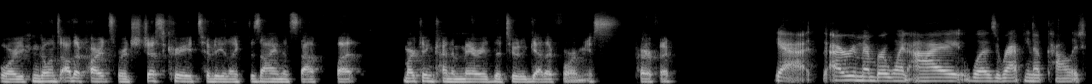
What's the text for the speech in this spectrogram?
or you can go into other parts where it's just creativity like design and stuff but marketing kind of married the two together for me. It's perfect. Yeah i remember when i was wrapping up college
